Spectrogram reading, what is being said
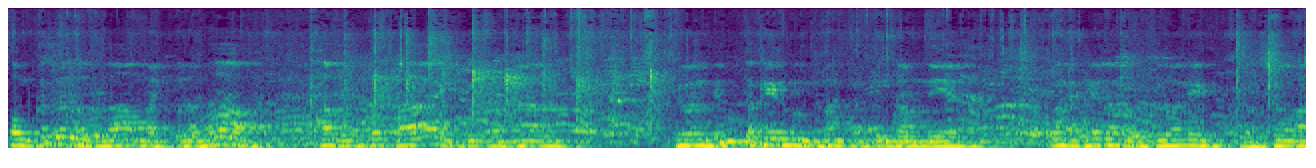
po các wa tho om của lo lam mai ko lam a bo ko ka in tu na chuan dim takin mun han kan tum don nia ona hela ro glory lo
